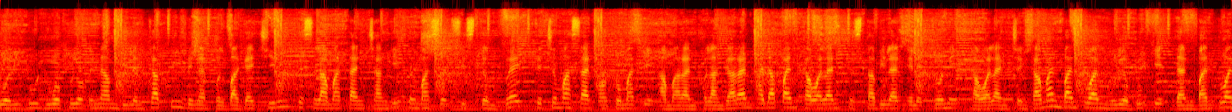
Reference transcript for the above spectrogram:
2026 dilengkapi dengan pelbagai ciri keselamatan canggih termasuk sistem brake kecemasan automatik amaran pelanggaran hadapan kawalan kestabilan elektronik kawalan cengkaman bantuan mula bukit dan bantuan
